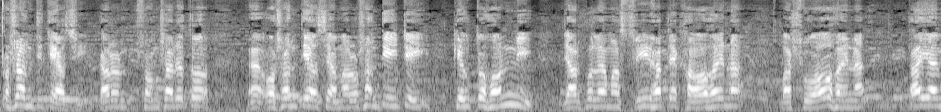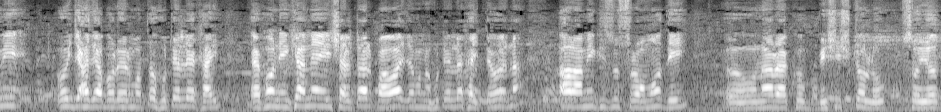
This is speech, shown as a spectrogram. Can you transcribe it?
প্রশান্তিতে আছি। কারণ সংসারে তো অশান্তি আছে। আমার অশান্তি এইটাই। কেউ তো হননি, যার ফলে আমার স্ত্রীর হাতে খাওয়া হয় না বা শোয়াও হয় না। তাই আমি ওই জাহাজাবরের মতো হোটেলে খাই। এখন এখানে এই শেল্টার পাওয়া যেমন হোটেলে খাইতে হয় না। আর আমি কিছু শ্রমও দিই। ওনারা খুব বিশিষ্ট লোক, সৈয়দ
